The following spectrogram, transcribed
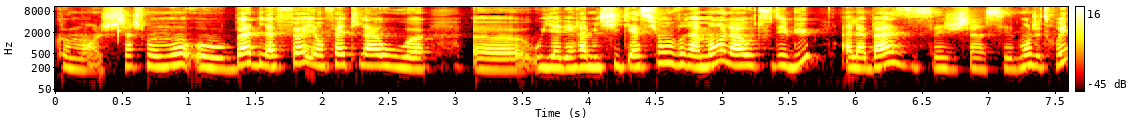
comment je cherche mon mot au bas de la feuille en fait là où euh, où il y a les ramifications vraiment là au tout début à la base c'est bon j'ai trouvé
